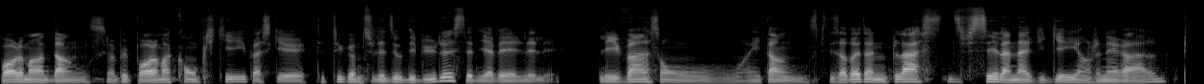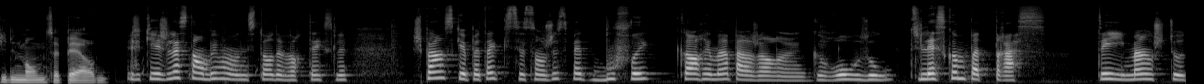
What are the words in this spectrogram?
probablement dense, un peu probablement compliqué parce que, tu comme tu l'as dit au début, là, il y avait le- le- les vents sont intenses. Puis ça doit être une place difficile à naviguer en général. Puis le monde se perd. Ok, je laisse tomber mon histoire de vortex, là. Je pense que peut-être qu'ils se sont juste fait bouffer carrément par genre un gros os. Tu laisses comme pas de traces. Tu sais, ils mangent tout.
